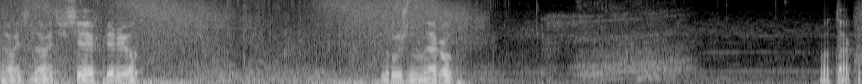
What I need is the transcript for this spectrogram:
Давайте, давайте, все вперед. Дружный народ. В атаку.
